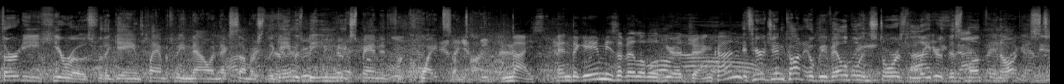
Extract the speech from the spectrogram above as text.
30 heroes for the game planned between now and next summer. So the game is being expanded for quite some time. Nice. And the game is available here at Gen Con? It's here at Gen Con. It'll be available in stores later this month in August.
